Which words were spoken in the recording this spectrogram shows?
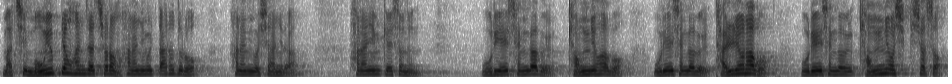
마치 몽유병 환자처럼 하나님을 따르도록 하는 것이 아니라 하나님께서는 우리의 생각을 격려하고 우리의 생각을 단련하고 우리의 생각을 격려시키셔서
